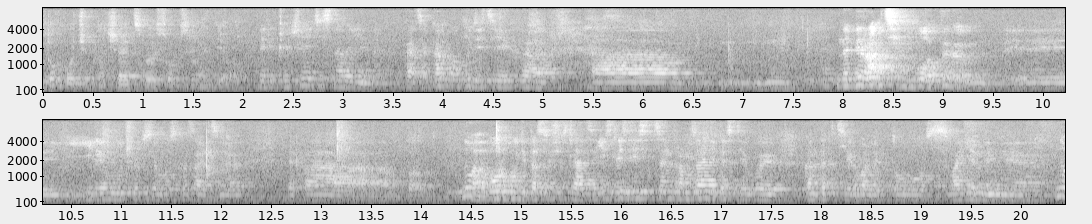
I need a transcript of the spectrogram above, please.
кто хочет начать свое собственное дело. Переключайтесь на военных. Катя, как вы будете их э, набирать? Вот, э, или лучше всего сказать, э, это Ну, подбор будет осуществляться. Если здесь с центром занятости вы контактировали, то с военными Ну,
